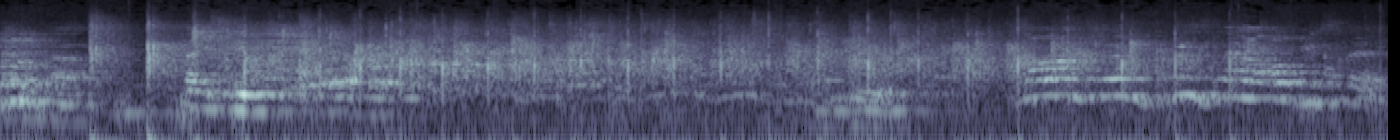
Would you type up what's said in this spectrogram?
And uh, thank you. Norman, please now open stand.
